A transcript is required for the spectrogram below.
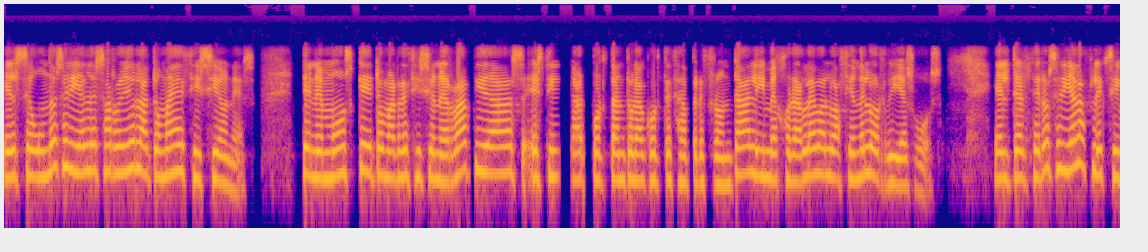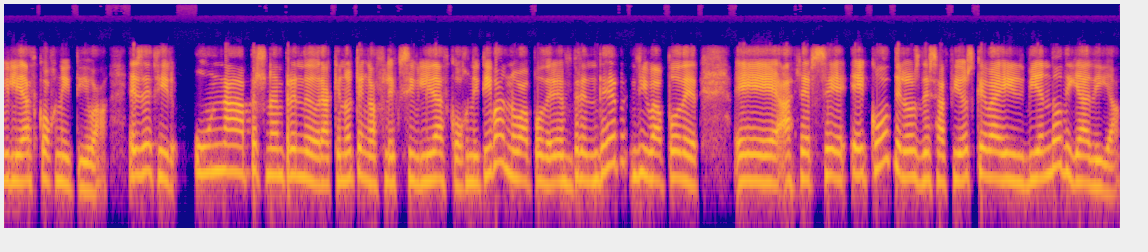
El segundo sería el desarrollo de la toma de decisiones. Tenemos que tomar decisiones rápidas, estimular por tanto la corteza prefrontal y mejorar la evaluación de los riesgos. El tercero sería la flexibilidad cognitiva, es decir, una persona emprendedora que no tenga flexibilidad cognitiva no va a poder emprender ni va a poder eh, hacerse eco de los desafíos que va a ir viendo día a día.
